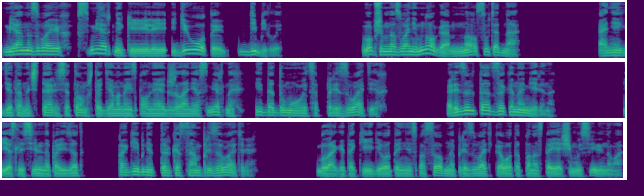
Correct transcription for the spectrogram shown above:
Я называю их смертники или идиоты, дебилы. В общем, названий много, но суть одна. Они где-то начитались о том, что демоны исполняют желания смертных и додумываются призвать их. Результат закономерен. Если сильно повезет, погибнет только сам призыватель. Благо, такие идиоты не способны призвать кого-то по-настоящему сильного.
